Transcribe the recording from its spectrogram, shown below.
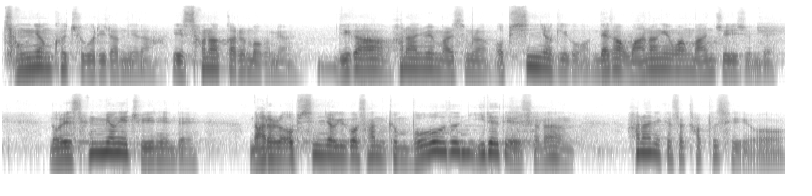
정령코 죽으리랍니다. 이 선악과를 먹으면 네가 하나님의 말씀을 업신여기고 내가 완왕의 왕 만주의 주인데 너의 생명의 주인인데 나를 업신여기고 산 그 모든 일에 대해서는 하나님께서 갚으세요.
